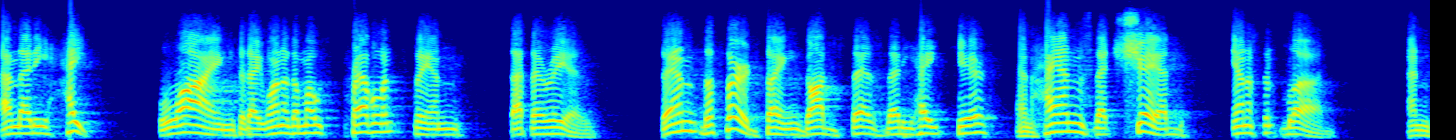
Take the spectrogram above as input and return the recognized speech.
and that He hates lying today, one of the most prevalent sins that there is. Then the third thing God says that he hates here, and hands that shed innocent blood. And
